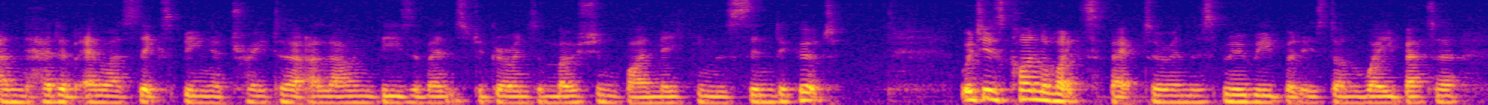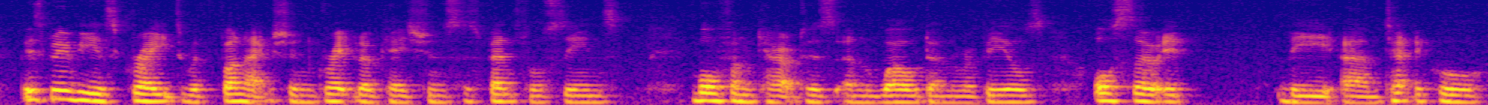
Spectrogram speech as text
and the head of MI6 being a traitor, allowing these events to go into motion by making the syndicate, which is kind of like Spectre in this movie, but is done way better. This movie is great with fun action, great locations, suspenseful scenes, more fun characters, and well done reveals. Also, it the um, technical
